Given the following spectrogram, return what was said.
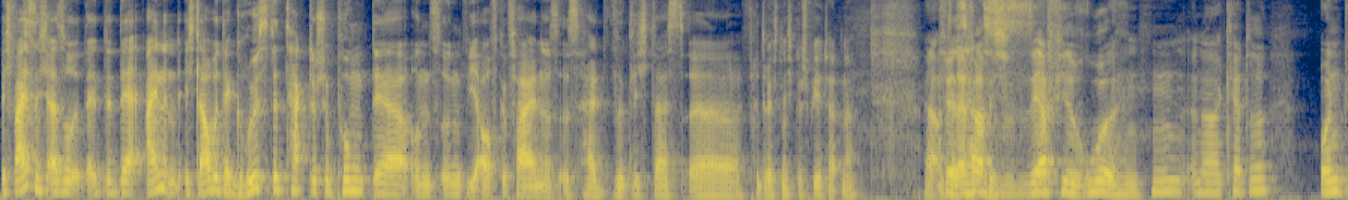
Ich weiß nicht, also der, der eine, ich glaube, der größte taktische Punkt, der uns irgendwie aufgefallen ist, ist halt wirklich, dass äh, Friedrich nicht gespielt hat, ne? Ja, und fehlt einfach sehr viel Ruhe hinten in der Kette. Und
